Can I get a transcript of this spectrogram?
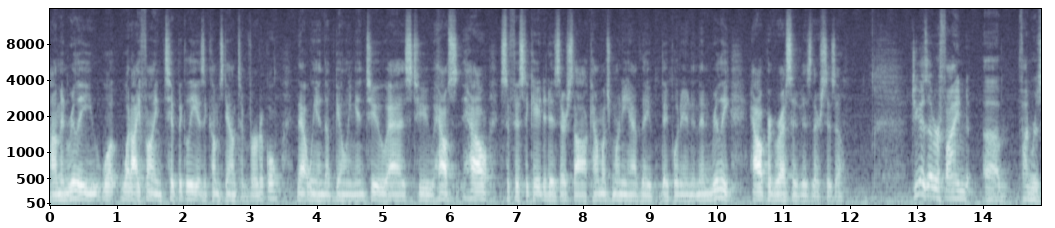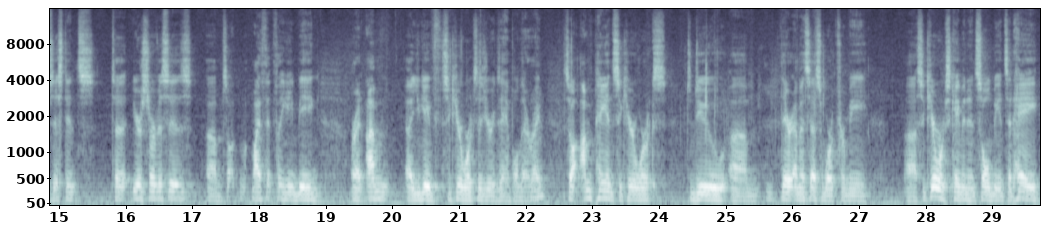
Um, and really, what, what I find typically is it comes down to vertical that we end up going into as to how, how sophisticated is their stock, how much money have they, they put in, and then really how progressive is their CISO. Do you guys ever find um, find resistance to your services? Um, so my th- thinking being, all right, I'm uh, you gave SecureWorks as your example there, right? Mm-hmm. So I'm paying SecureWorks to do um, their MSS work for me. Uh, SecureWorks came in and sold me and said, hey,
